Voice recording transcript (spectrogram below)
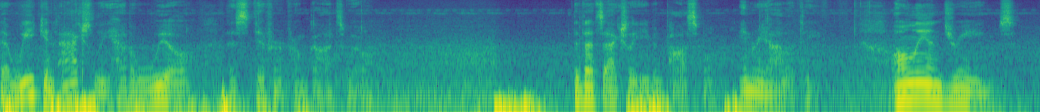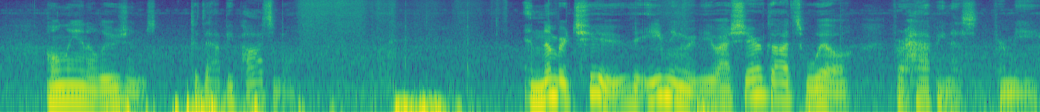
that we can actually have a will that's different from God's will. That that's actually even possible in reality. Only in dreams, only in illusions could that be possible. And number two, the evening review, I share God's will for happiness for me.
